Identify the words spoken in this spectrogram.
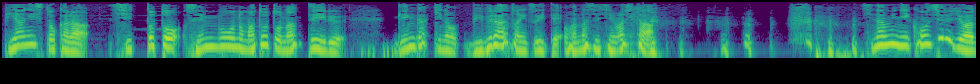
ピアニストから嫉妬と羨望の的となっている弦楽器のビブラートについてお話ししました。ちなみにコンシェルジュは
